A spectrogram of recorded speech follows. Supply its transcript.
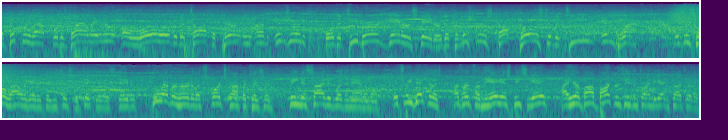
A victory lap for the Violator, a roll over the top, apparently uninjured for the T-Bird Gator Skater. The Commissioner's Cup goes to the team in black. This whole alligator thing is just ridiculous, David. Who ever heard of a sports competition being decided with an animal? It's ridiculous. I've heard from the ASPCA. I hear Bob Barker's even trying to get in touch with us.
